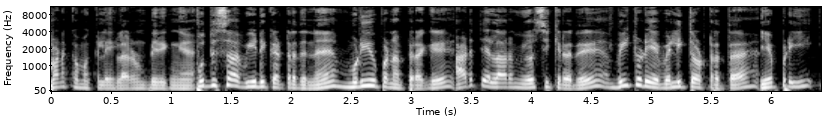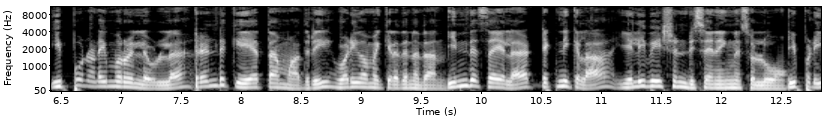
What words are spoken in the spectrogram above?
வணக்கம் மக்களே. எல்லாரும் எப்படி இருக்கீங்க? புதுசா வீடு கட்டுறதுன்னு முடிவு பண்ண பிறகு அடுத்து எல்லாரும் யோசிக்கிறது வீட்டுடைய வெளி தோற்றத்தை எப்படி இப்போ நடைமுறையில் உள்ள ட்ரெண்டுக்கு ஏத்த மாதிரி வடிவமைக்கிறதுன்னு தான். இந்த செயலை டெக்னிக்கலா எலிவேஷன் டிசைனிங்னு சொல்லுவோம். இப்படி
